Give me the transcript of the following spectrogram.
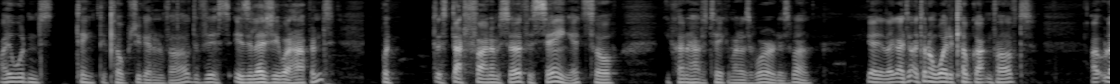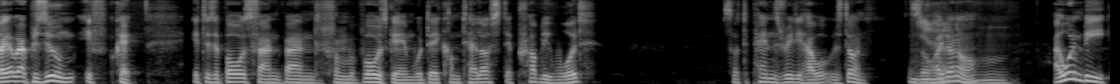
I wouldn't think the club should get involved if this is allegedly what happened. But this, that fan himself is saying it, so you kind of have to take him at his word as well. Yeah, like I, I don't know why the club got involved. I, like I presume if okay, if there's a Bohs fan banned from a Bohs game, would they come tell us? They probably would. So it depends really how it was done. So yeah. I don't know. I wouldn't be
